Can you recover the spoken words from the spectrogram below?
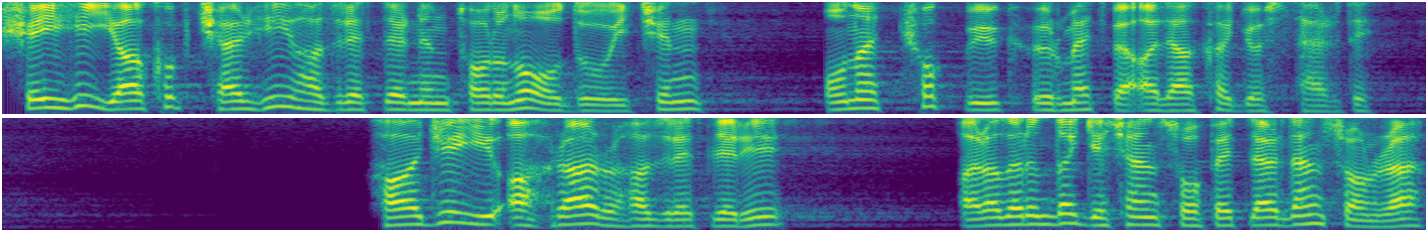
Şeyhi Yakup Çerhi Hazretlerinin torunu olduğu için ona çok büyük hürmet ve alaka gösterdi. Hacı-i Ahrar Hazretleri aralarında geçen sohbetlerden sonra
